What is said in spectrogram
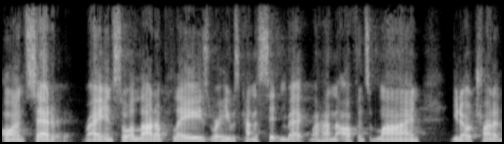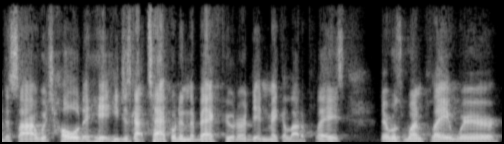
on Saturday, right? And so a lot of plays where he was kind of sitting back behind the offensive line, you know, trying to decide which hole to hit. He just got tackled in the backfield or didn't make a lot of plays. There was one play where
